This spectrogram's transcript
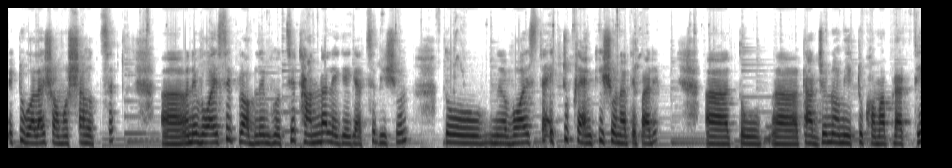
একটু গলায় সমস্যা হচ্ছে। মানে ভয়েসে প্রবলেম হচ্ছে, ঠান্ডা লেগে গেছে ভীষণ। তো ভয়েসটা একটু ক্র্যাঙ্কি শোনাতে পারে। তো তার জন্য আমি একটু ক্ষমা প্রার্থী।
